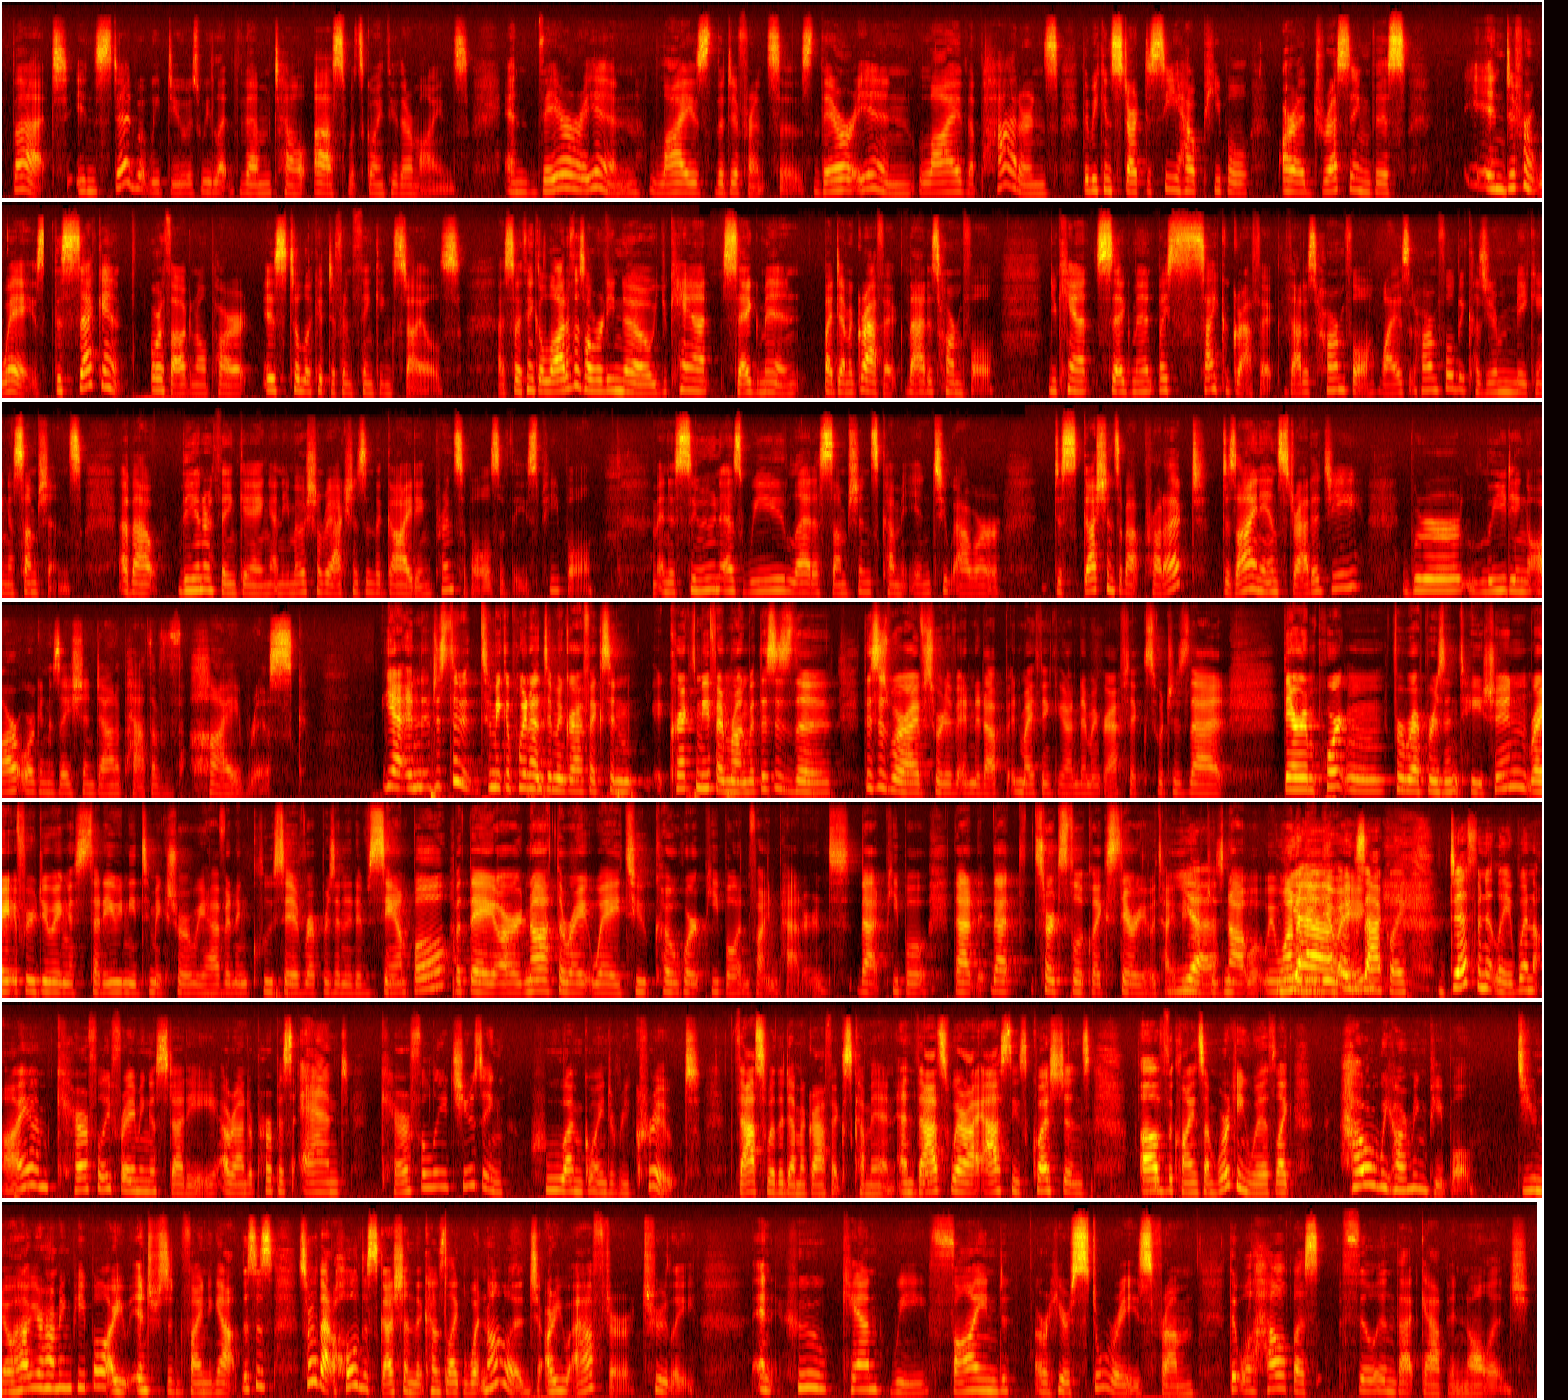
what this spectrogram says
But instead, what we do is we let them tell us what's going through their minds. And therein lies the differences. Therein lie the patterns that we can start to see how people are addressing this in different ways. The second orthogonal part is to look at different thinking styles. So I think a lot of us already know you can't segment by demographic, that is harmful. You can't segment by psychographic, that is harmful. Why is it harmful? Because you're making assumptions about the inner thinking and the emotional reactions and the guiding principles of these people. And as soon as we let assumptions come into our discussions about product, design, and strategy, we're leading our organization down a path of high risk. Yeah, and just to, to make a point on demographics, and correct me if I'm wrong, but this is the this is where I've sort of ended up in my thinking on demographics, which is that they're important for representation, right? If you're doing a study, we need to make sure we have an inclusive representative sample, but they are not the right way to cohort people and find patterns. That people that that starts to look like stereotyping, yeah. which is not what we want yeah, to be doing. Exactly. Definitely when I am carefully framing a study around a purpose and carefully choosing who I'm going to recruit, that's where the demographics come in. And that's where I ask these questions of the clients I'm working with, like, how are we harming people? Do you know how you're harming people? Are you interested in finding out? This is sort of that whole discussion that comes like, what knowledge are you after, truly? And who can we find or hear stories from that will help us fill in that gap in knowledge?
